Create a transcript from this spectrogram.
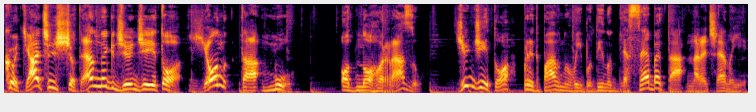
Котячий щоденник Джунджі То Йон та Му. Одного разу Джунджі То придбав новий будинок для себе та нареченої,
